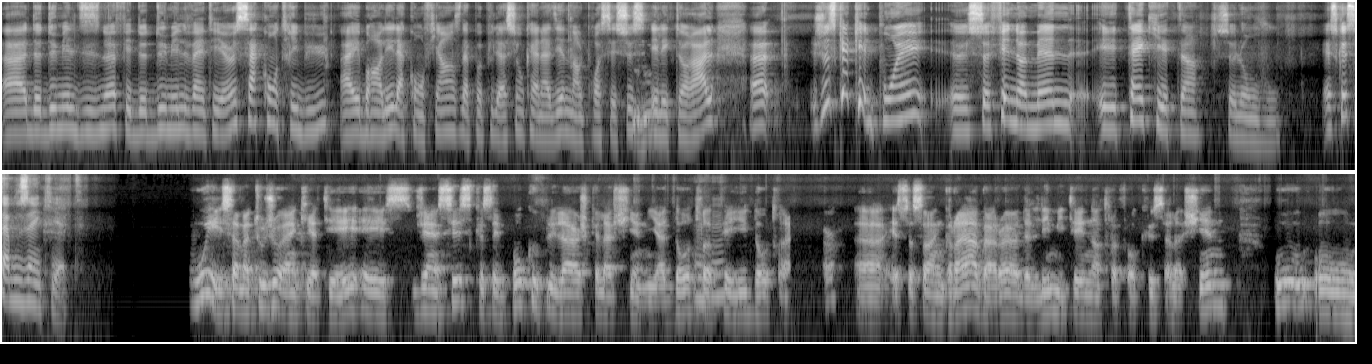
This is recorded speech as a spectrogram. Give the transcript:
de 2019 et de 2021, ça contribue à ébranler la confiance de la population canadienne dans le processus mhm. électoral. Jusqu'à quel point ce phénomène est inquiétant, selon vous? Est-ce que ça vous inquiète? Oui, ça m'a toujours inquiété et j'insiste que c'est beaucoup plus large que la Chine. Il y a d'autres mm-hmm. pays, d'autres acteurs euh, et ce sera une grave erreur de limiter notre focus à la Chine ou aux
